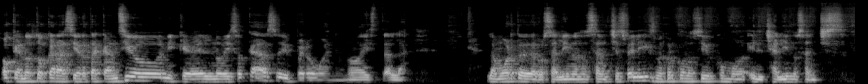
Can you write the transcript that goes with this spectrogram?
o que no tocara cierta canción y que él no hizo caso, y pero bueno, no, ahí está la, la muerte de Rosalino Sánchez Félix, mejor conocido como el Chalino Sánchez.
